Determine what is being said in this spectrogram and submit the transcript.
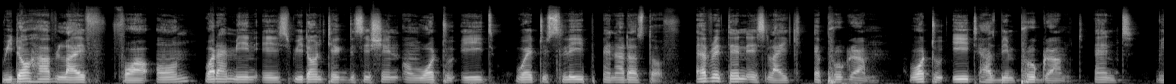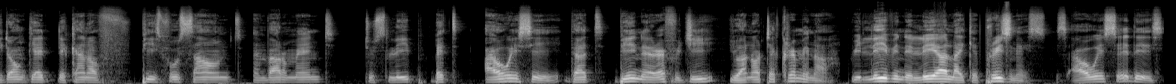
We don't have life for our own. What I mean is we don't take decision on what to eat, where to sleep and other stuff. Everything is like a program. What to eat has been programmed and we don't get the kind of peaceful sound environment to sleep. But I always say that being a refugee, you are not a criminal. We live in a layer like a prisoners. I always say this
